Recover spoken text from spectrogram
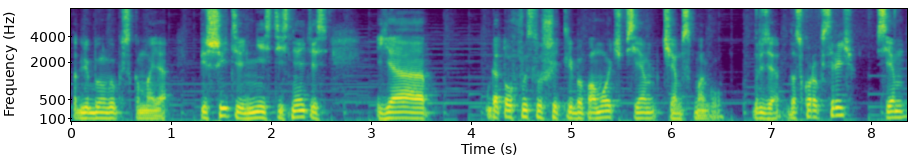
под любым выпуском моя. Пишите, не стесняйтесь. Я готов выслушать либо помочь всем, чем смогу. Друзья, до скорых встреч. Всем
